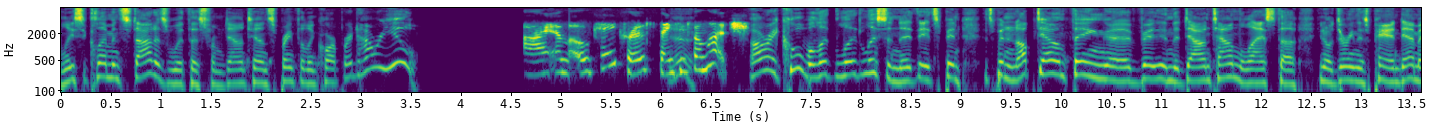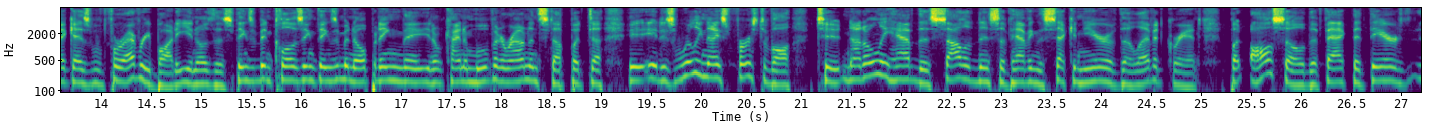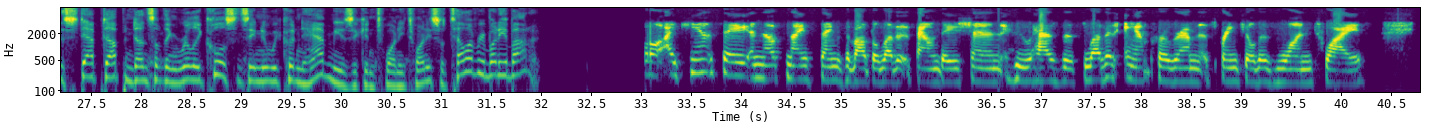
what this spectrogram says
Lisa Clemmons Stott is with us from downtown Springfield Incorporated. How are you? I am okay, Chris. Thank yeah. you so much. All right, cool. Well, let, let, listen, it, has been it's been an up down thing uh, in the downtown the last uh, you know during this pandemic, as for everybody. You know, this, things have been closing, things have been opening, they you know kind of moving around and stuff. But uh, it, it is really nice, first of all, to not only have the solidness of having the second year of the Levitt grant, but also the fact that they're stepped up and done something really cool since they knew we couldn't have music in 2020. So tell everybody about it. Well, I can't say enough nice things about the Levitt Foundation, who has this Levitt AMP program that Springfield has won twice.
